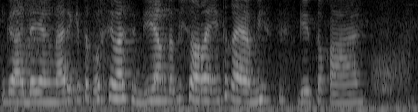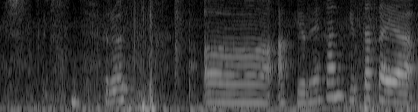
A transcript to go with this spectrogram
nggak ada yang narik itu kursi masih diam tapi suaranya itu kayak mistis gitu kan Mistis. terus eh, akhirnya kan kita kayak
